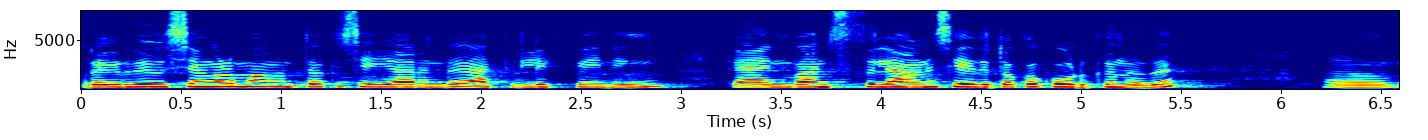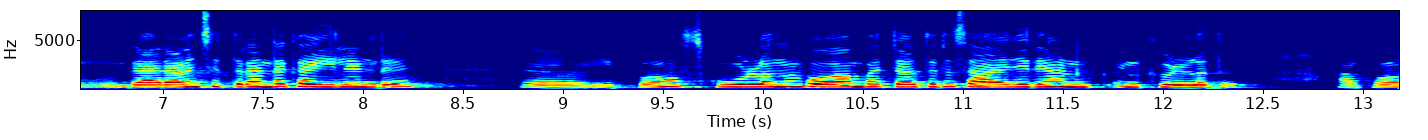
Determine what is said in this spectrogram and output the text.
പ്രകൃതി ദൃശ്യങ്ങളും അങ്ങനത്തെ ഒക്കെ ചെയ്യാറുണ്ട്. അക്രിലിക് പെയിന്റിങ് ക്യാൻവാൻസിലാണ് ചെയ്തിട്ടൊക്കെ കൊടുക്കുന്നത്. ധാരാളം ചിത്രം എന്റെ കയ്യിലുണ്ട്. ഇപ്പോൾ സ്കൂളിലൊന്നും പോകാൻ പറ്റാത്തൊരു സാഹചര്യമാണ് എനിക്കുള്ളത്. അപ്പോൾ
